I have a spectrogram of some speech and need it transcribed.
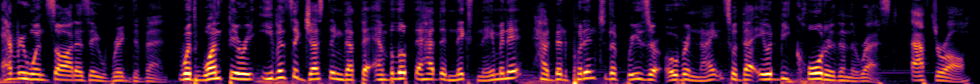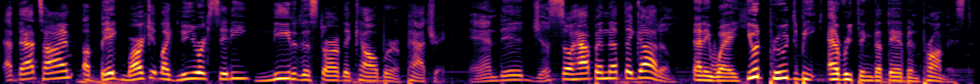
everyone saw it as a rigged event. With one theory even suggesting that the envelope that had the Knicks name in it had been put into the freezer overnight so that it would be colder than the rest. After all, at that time, a big market like New York City needed a star of the caliber of Patrick and it just so happened that they got him. Anyway, he would prove to be everything that they had been promised,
